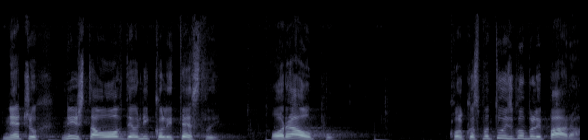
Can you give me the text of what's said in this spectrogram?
Ne čuh ništa ovde o Nikoli Tesli, o Raupu. Koliko smo tu izgubili para?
